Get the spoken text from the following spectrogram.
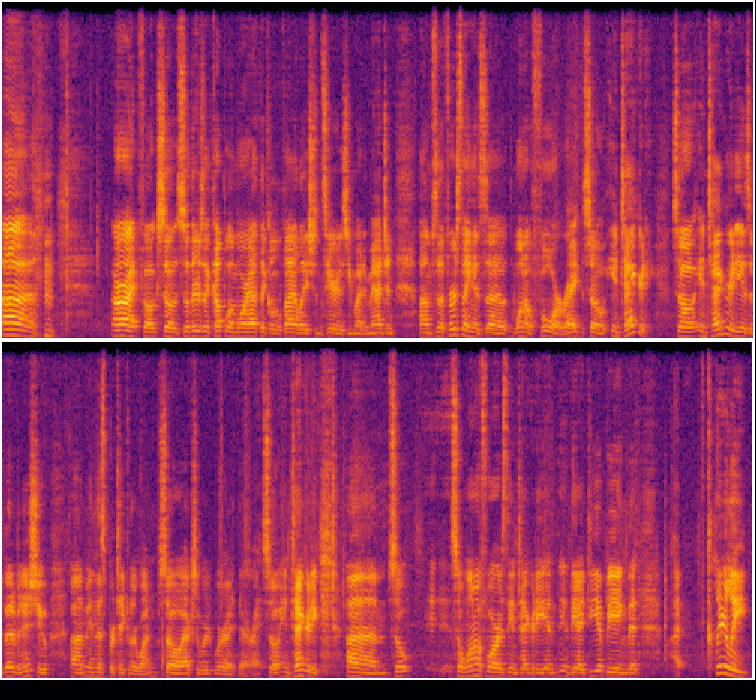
Uh, all right, folks. So, so there's a couple of more ethical violations here, as you might imagine. Um, so the first thing is uh, 104, right? So integrity. So integrity is a bit of an issue um, in this particular one. So actually, we're, we're right there, right? So integrity. Um, so, so 104 is the integrity, and the- idea being that uh, clearly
